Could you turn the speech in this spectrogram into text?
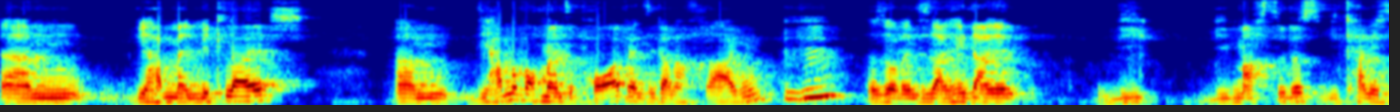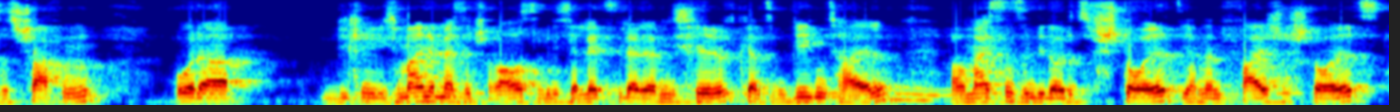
Ähm, die haben mein Mitleid. Ähm, die haben aber auch meinen Support, wenn sie danach fragen. Mhm. Also wenn sie sagen, hey Daniel, wie, wie machst du das? Wie kann ich das schaffen? Oder wie kriege ich meine Message raus? Dann bin ich der Letzte, der, der nicht hilft. Ganz im Gegenteil. Mhm. Aber meistens sind die Leute zu stolz. Die haben einen falschen Stolz.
